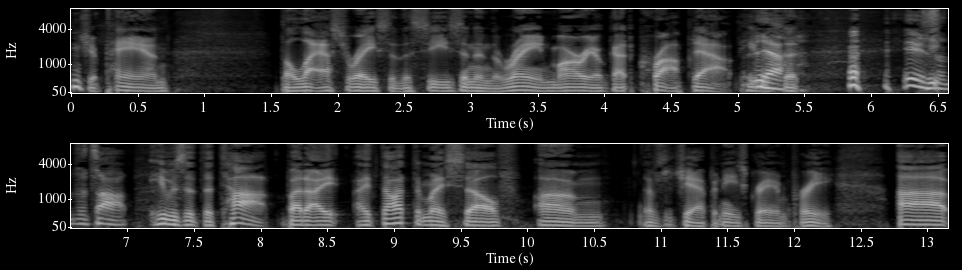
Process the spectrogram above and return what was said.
in Japan. The last race of the season in the rain, Mario got cropped out. He Yeah. was at, He's at the top. he was at the top, but I, I thought to myself, um, that was a Japanese Grand Prix. Uh,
